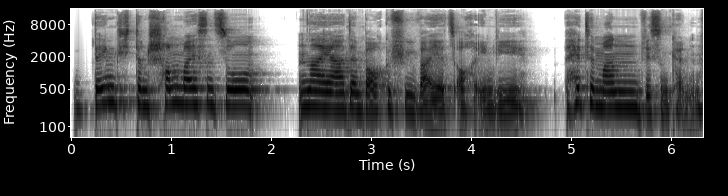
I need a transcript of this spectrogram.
denke ich dann schon meistens so, naja, dein Bauchgefühl war jetzt auch irgendwie hätte man wissen können.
